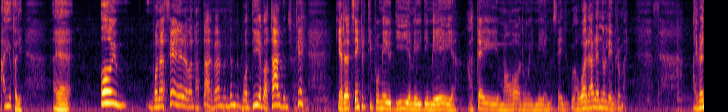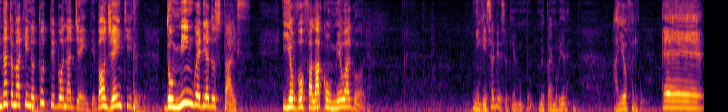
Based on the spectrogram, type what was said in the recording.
Aí eu falei, é, oi, buonasera, boa tarde, bom dia, boa tarde, não sei o quê. Que era sempre tipo meio-dia, meio-dia e meia, até uma hora, uma e meia, não sei, o horário eu não lembro mais. Aí falei, andate macchino, tutti buona gente. Bom, gente, domingo é dia dos pais. E eu vou falar com o meu agora. Ninguém sabia se eu tinha meu pai morrido. né? Aí eu falei, é,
